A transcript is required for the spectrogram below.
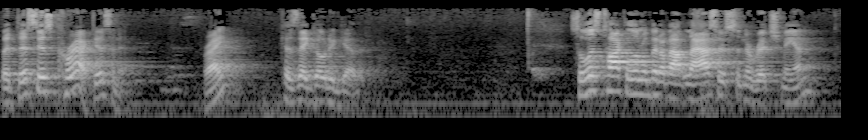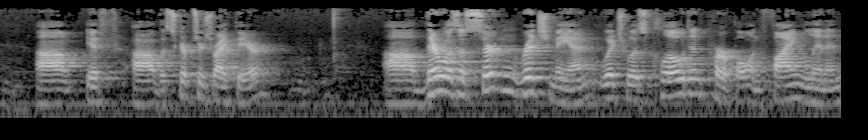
But this is correct, isn't it? Right? Because they go together. So let's talk a little bit about Lazarus and the rich man. Um, if uh, the scripture's right there. Uh, there was a certain rich man which was clothed in purple and fine linen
